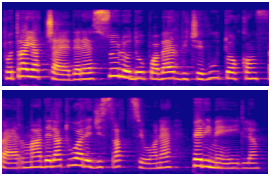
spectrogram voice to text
Potrai accedere solo dopo aver ricevuto conferma della tua registrazione per email.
